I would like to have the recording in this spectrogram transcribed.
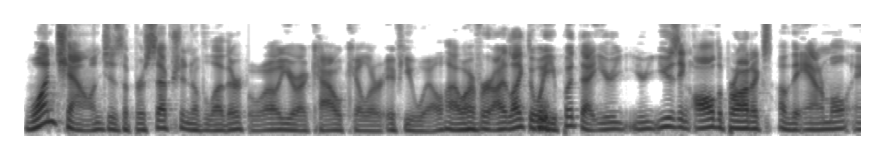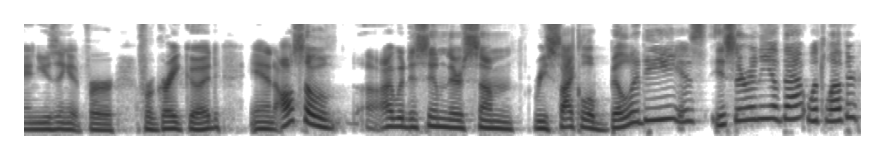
one challenge is the perception of leather. Well, you're a cow killer, if you will. However, I like the way you put that. You're you're using all the products of the animal and using it for for great good. And also I would assume there's some recyclability. Is is there any of that with leather?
